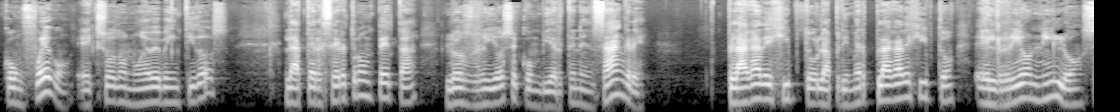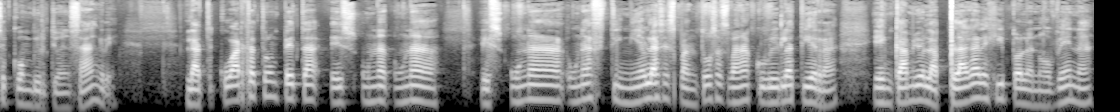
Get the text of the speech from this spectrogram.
con fuego, Éxodo 9:22. La tercera trompeta, los ríos se convierten en sangre. Plaga de Egipto, la primer plaga de Egipto, el río Nilo se convirtió en sangre. La cuarta trompeta es una, una es una, unas tinieblas espantosas van a cubrir la tierra. En cambio, la plaga de Egipto, la novena,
